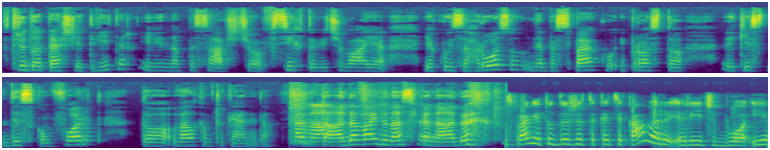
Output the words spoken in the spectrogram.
в Трюдо теж є твіттер, і він написав, що всі, хто відчуває якусь загрозу, небезпеку і просто якийсь дискомфорт то welcome to Canada. Та, давай до нас в Канаду. Справді тут дуже така цікава річ, бо і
